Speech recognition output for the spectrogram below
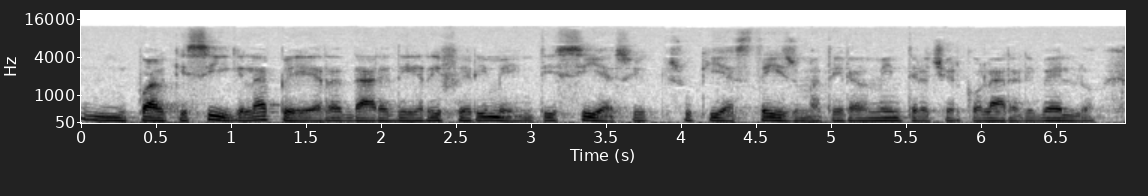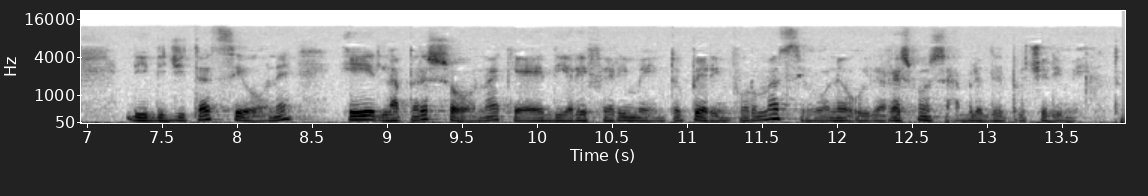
mm, qualche sigla per dare dei riferimenti sia su, su, chi ha steso materialmente la circolare a livello di digitazione e la persona che è di riferimento per informazione o il responsabile del procedimento.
